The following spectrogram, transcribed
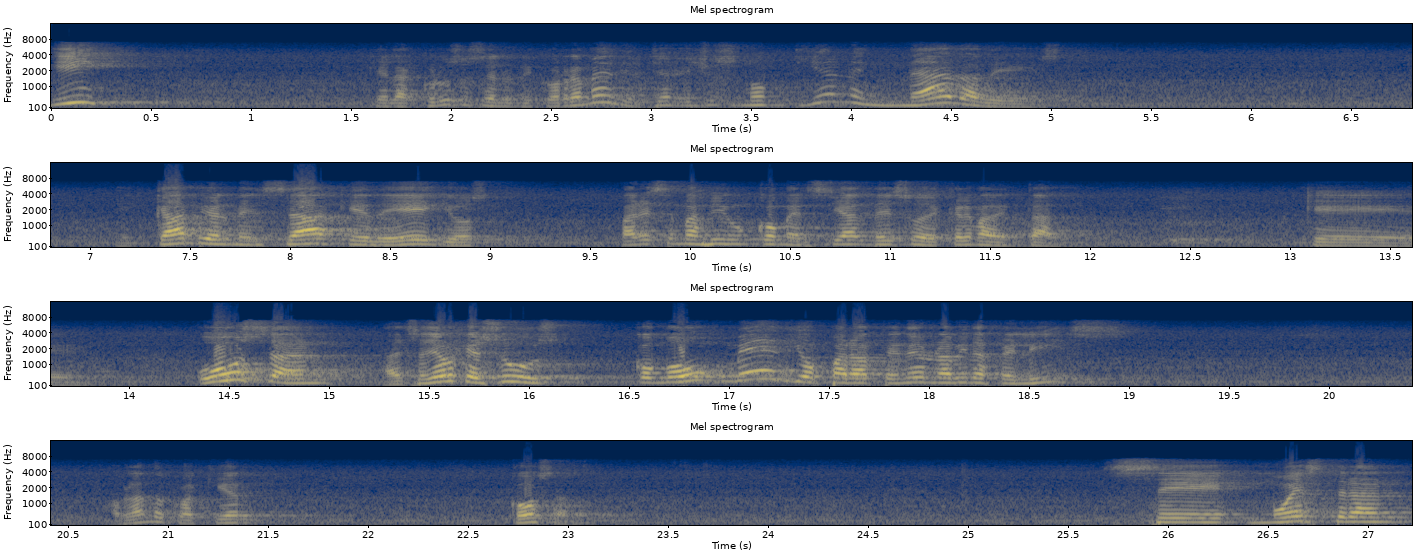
y que la cruz es el único remedio. Ya ellos no tienen nada de esto. En cambio, el mensaje de ellos parece más bien un comercial de eso de crema dental, que usan al Señor Jesús como un medio para tener una vida feliz. Hablando cualquier cosa. Se muestran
